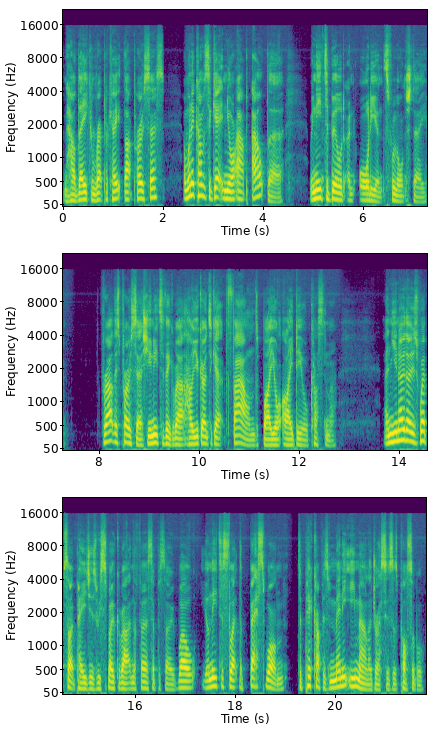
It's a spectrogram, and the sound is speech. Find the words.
and how they can replicate that process. And when it comes to getting your app out there, we need to build an audience for launch day. Throughout this process, you need to think about how you're going to get found by your ideal customer. And you know those website pages we spoke about in the first episode? Well, you'll need to select the best one to pick up as many email addresses as possible.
